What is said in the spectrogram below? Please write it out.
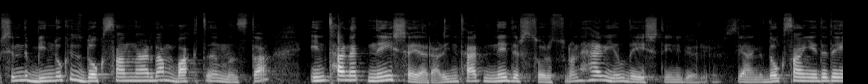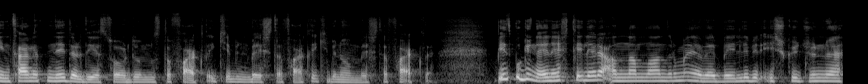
Şimdi 1990'lardan baktığımızda internet ne işe yarar, internet nedir sorusunun her yıl değiştiğini görüyoruz. Yani 97'de internet nedir diye sorduğumuzda farklı, 2005'te farklı, 2015'te farklı. Biz bugün NFT'leri anlamlandırmaya ve belli bir iş gücüne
